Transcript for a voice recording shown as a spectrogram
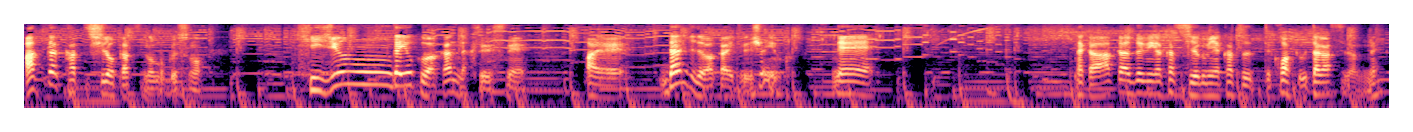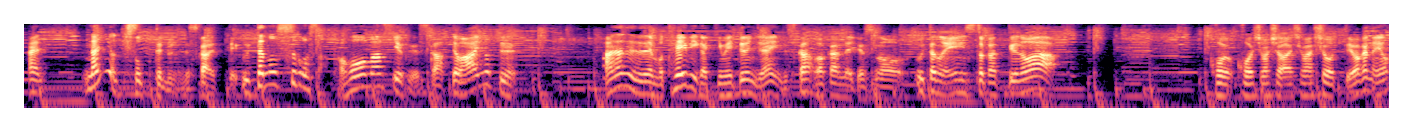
赤かつ白かつの僕、その、基準がよくわかんなくてですね、あれ、男女で分かれてるでしょ、今。で、なんか赤組が勝つ白組が勝つって怖く歌合戦なのね。あれ何を競ってるんですか？あれって歌の凄さパフォーマンス力ですか？でもああいうのって、ね、あなたででもテレビが決めてるんじゃないんですか？わかんないけどその歌の演出とかっていうのはこうこうしましょうああしましょうってわかんないよ。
